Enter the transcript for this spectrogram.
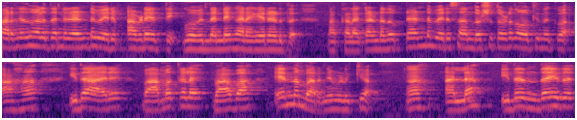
പറഞ്ഞതുപോലെ തന്നെ രണ്ടുപേരും അവിടെ എത്തി ഗോവിന്ദന്റെയും കനകയുടെ അടുത്ത്. മക്കളെ കണ്ടതും രണ്ടുപേരും സന്തോഷത്തോടെ നോക്കി നിൽക്കുക ആഹാ ഇതാര്? വാ മക്കളെ വാ വാ എന്നും പറഞ്ഞ് വിളിക്കുക ആ അല്ല ഇതെന്താ ഇത്?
